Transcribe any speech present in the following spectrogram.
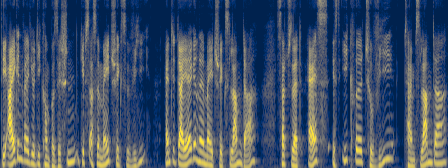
the eigenvalue decomposition gives us a matrix V and a diagonal matrix lambda such that S is equal to V times lambda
